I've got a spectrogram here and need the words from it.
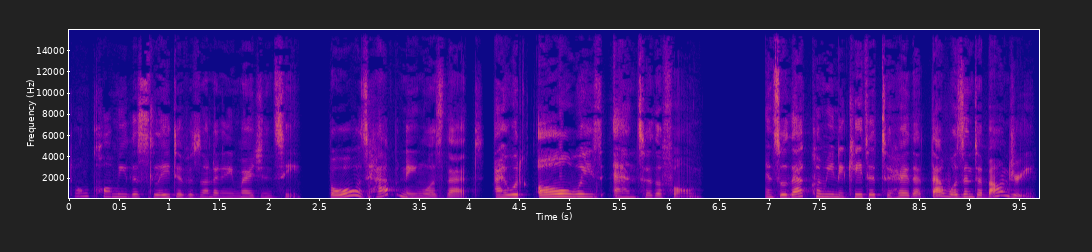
don't call me this late if it's not an emergency. But what was happening was that I would always answer the phone. And so that communicated to her that that wasn't a boundary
